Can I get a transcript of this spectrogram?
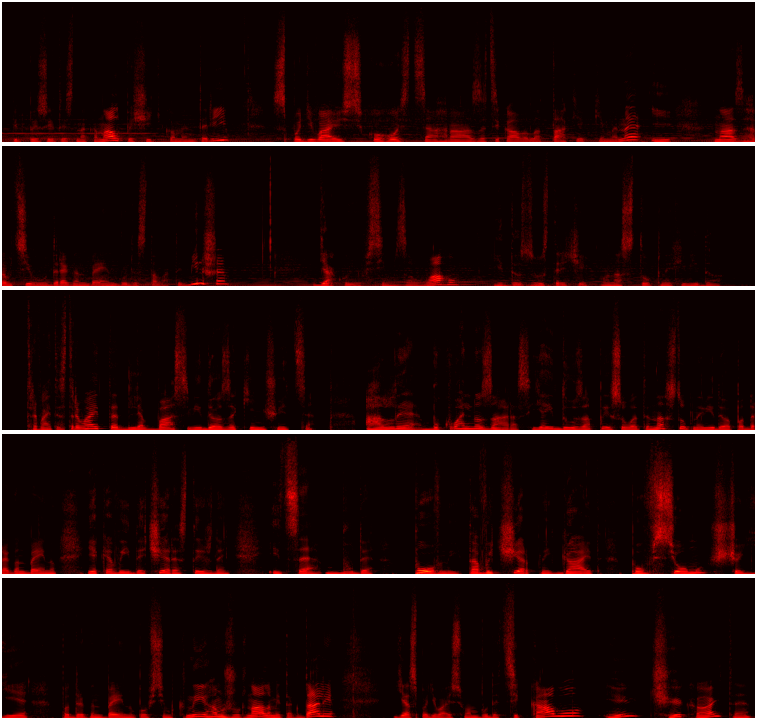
підписуйтесь на канал, пишіть коментарі. Сподіваюсь, когось ця гра зацікавила так, як і мене, і нас, гравців у Dragonbane, буде ставати більше. Дякую всім за увагу і до зустрічі в наступних відео. Стривайте, стривайте, для вас відео закінчується. Але буквально зараз я йду записувати наступне відео по Dragonbane, яке вийде через тиждень, і це буде повний та вичерпний гайд по всьому, що є по Драгонбейну, по всім книгам, журналам і так далі. Я сподіваюся, вам буде цікаво і чекайте.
